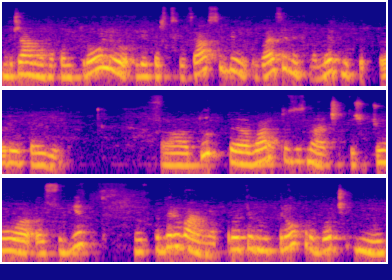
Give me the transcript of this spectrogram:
державного контролю лікарських засобів, ввезених на митну територію України. Тут е, варто зазначити, що суб'єкт господарювання протягом трьох робочих днів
